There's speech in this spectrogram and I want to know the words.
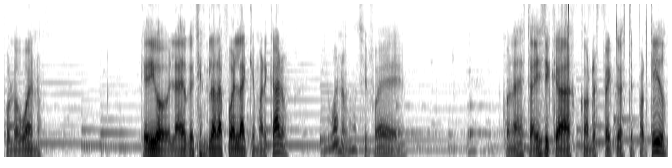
por lo bueno. Que digo, la ocasión clara fue la que marcaron. Y bueno, así fue con las estadísticas con respecto a este partido.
